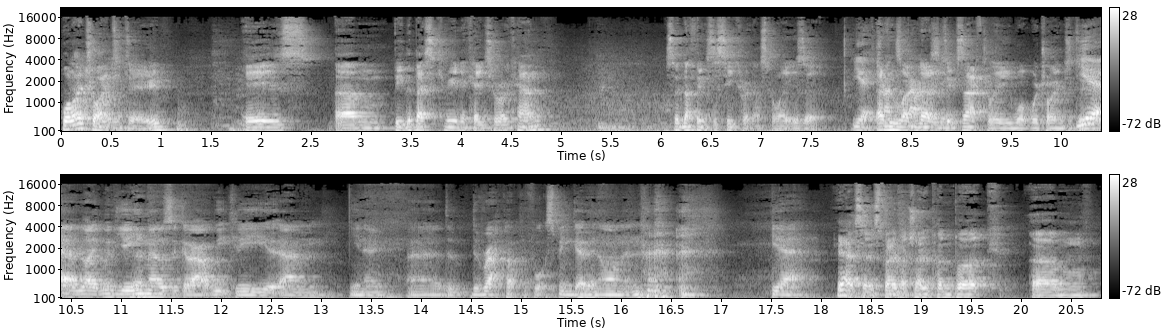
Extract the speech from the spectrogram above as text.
What I try to do is um, be the best communicator I can. So nothing's a secret, that's way, is it? Yeah, Everyone knows exactly what we're trying to do. Yeah, like with your Yeah. emails that go out weekly, um, you know, uh, the the wrap up of what's been going on, and yeah, Yeah, so it's very much open book. Um,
